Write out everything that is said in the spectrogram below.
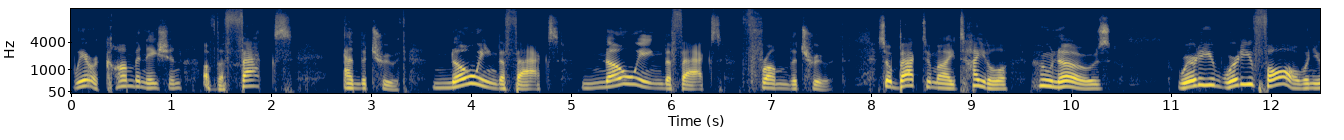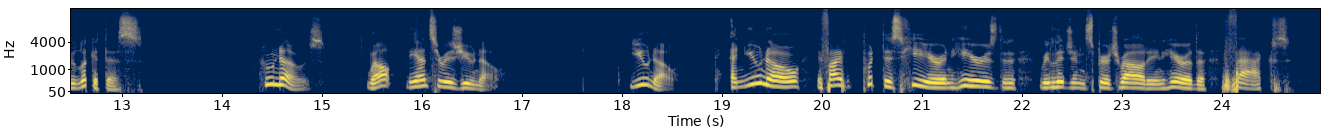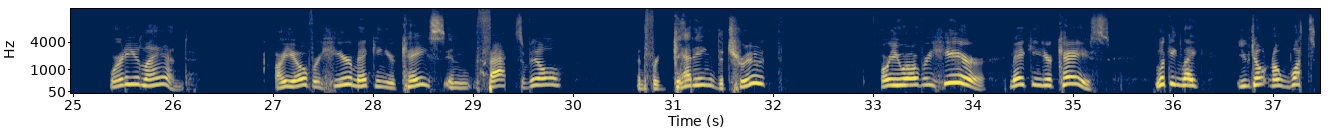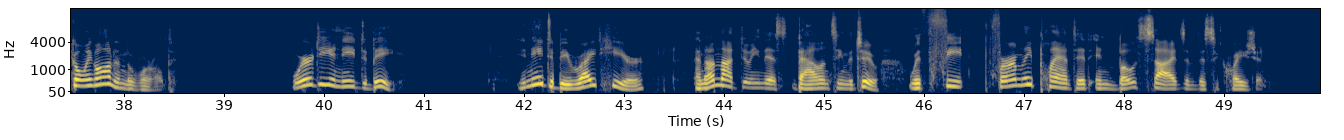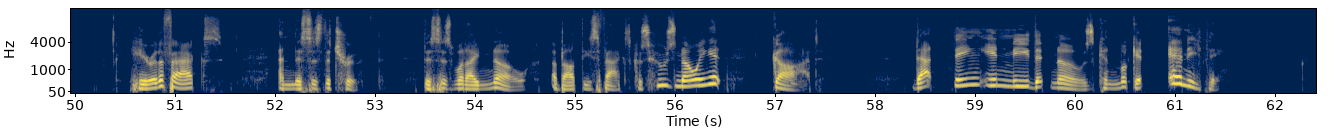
We are a combination of the facts and the truth, knowing the facts, knowing the facts from the truth. So back to my title, who knows? Where do you where do you fall when you look at this? Who knows? Well, the answer is you know. You know. And you know, if I put this here, and here is the religion and spirituality, and here are the facts, where do you land? Are you over here making your case in Factsville and forgetting the truth? Or are you over here making your case, looking like you don't know what's going on in the world? Where do you need to be? You need to be right here, and I'm not doing this balancing the two, with feet firmly planted in both sides of this equation. Here are the facts, and this is the truth. This is what I know about these facts. Because who's knowing it? God. That thing in me that knows can look at anything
